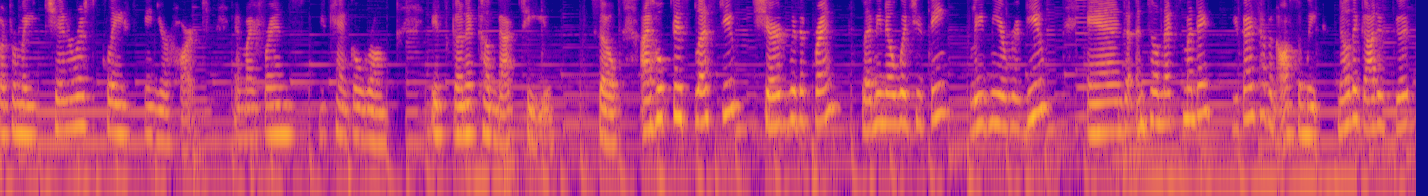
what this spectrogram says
but from a generous place in your heart. And my friends, you can't go wrong. It's going to come back to you. So I hope this blessed you. Share it with a friend let me know what you think. Leave me a review. And until next Monday, you guys have an awesome week. Know that God is good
